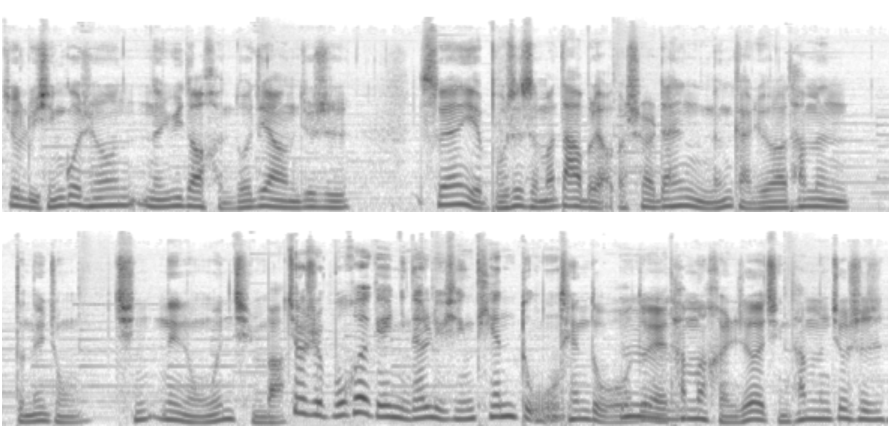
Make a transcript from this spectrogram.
就旅行过程中能遇到很多这样，就是虽然也不是什么大不了的事儿，但是你能感觉到他们的那种亲那种温情吧，就是不会给你的旅行添堵。添堵，对他们很热情，他们就是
